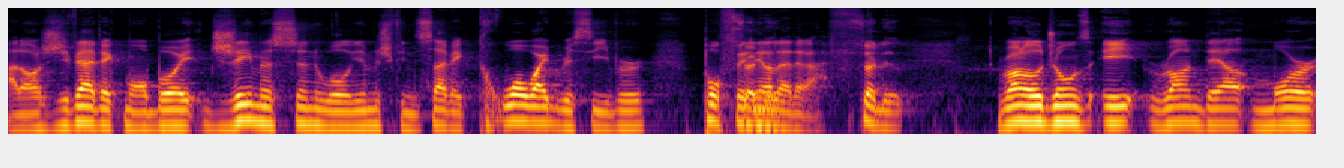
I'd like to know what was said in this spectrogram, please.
Alors j'y vais avec mon boy Jameson Williams. Je finis ça avec trois wide receivers pour finir Solide. le draft. Solide. Ronald Jones et Rondell Moore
